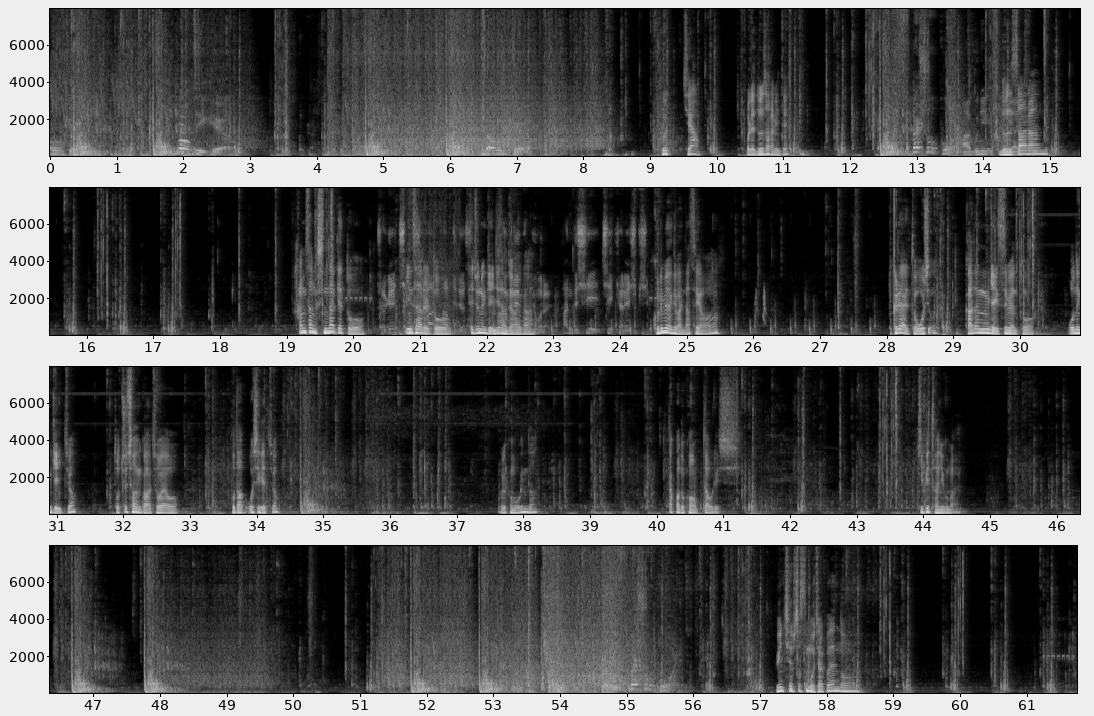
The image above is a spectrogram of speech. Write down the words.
Double kill. Multi kill. Double kill. 굿잡 원래 눈사람인데? Special point. 아군이 눈사람. 항상 신나게 또 인사를 또. 해주는 게 인지상정아이가. 구름이 형님 안녕하세요 그래야 또 오시 가는 게 있으면 또 오는 게 있죠? 또 추천과 좋아요 보답 오시겠죠? 우리 검목 있나? 딱 봐도 검 없다 우리 씨. 기피턴이구만 Special point. 윈치 없었으면 못잘 뻔했노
